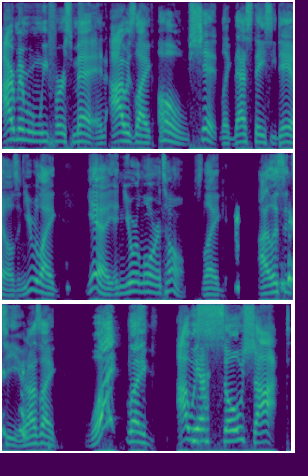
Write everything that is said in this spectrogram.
I remember when we first met, and I was like, "Oh shit, like that's Stacey Dales," and you were like, "Yeah," and you're Laurence Holmes. Like, I listened to you, and I was like, "What?" Like, I was yeah. so shocked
